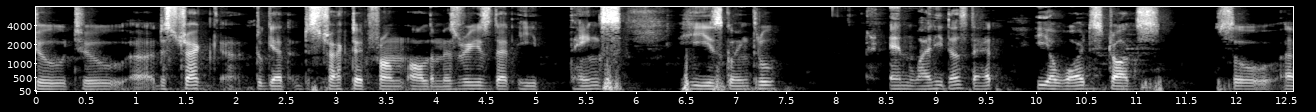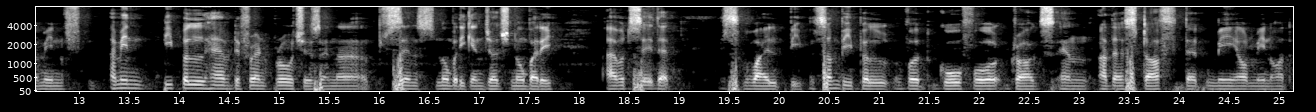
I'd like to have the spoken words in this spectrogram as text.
uh, uh, to get distracted from all the miseries that he thinks he is going through. And while he does that, he avoids drugs. So I mean people have different approaches, and uh, since nobody can judge nobody, I would say that while some people would go for drugs and other stuff that may or may not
